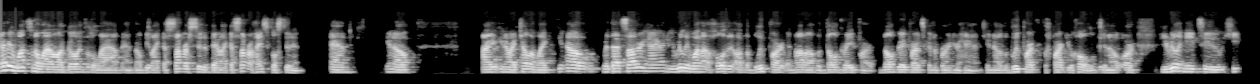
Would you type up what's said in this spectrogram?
Every once in a while, I'll go into the lab and there'll be like a summer student there, like a summer high school student, and you know, I, you know, I tell them like, you know, with that soldering iron, you really want to hold it on the blue part and not on the dull gray part. The dull gray part's going to burn your hand. You know, the blue part, the part you hold. You know, or you really need to heat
